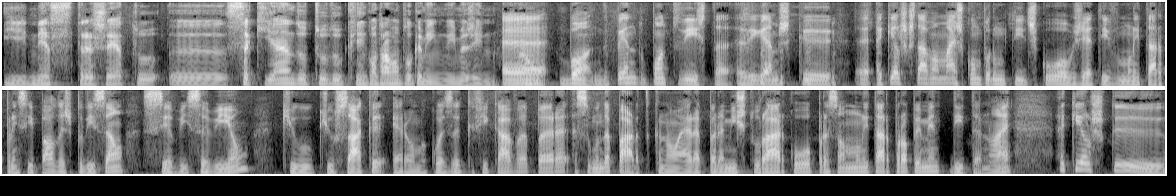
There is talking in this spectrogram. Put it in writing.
E nesse trajeto, uh, saqueando tudo o que encontravam pelo caminho, imagino. Uh, bom, depende do ponto de vista. Digamos que uh, aqueles que estavam mais comprometidos com o objetivo militar principal da expedição sabiam que o, que o saque era uma coisa que ficava para a segunda parte, que não era para misturar com a operação militar propriamente dita, não é? Aqueles que,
